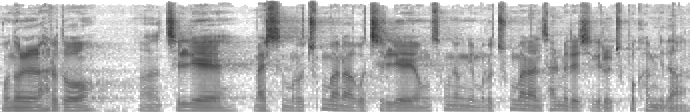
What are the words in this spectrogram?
오늘 하루도 어, 진리의 말씀으로 충만하고 진리의 영 성령님으로 충만한 삶이 되시기를 축복합니다.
